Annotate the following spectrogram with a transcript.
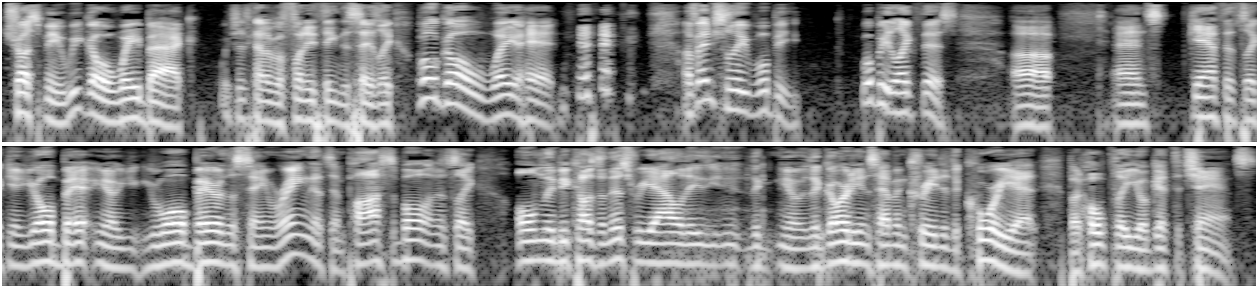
trust me, we go way back. Which is kind of a funny thing to say. It's like, we'll go way ahead. Eventually, we'll be, we'll be like this. Uh, and Ganthet's like, you, know, you all bear, you know, you, you all bear the same ring. That's impossible. And it's like, only because in this reality, the, you know, the Guardians haven't created the Corps yet, but hopefully you'll get the chance.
